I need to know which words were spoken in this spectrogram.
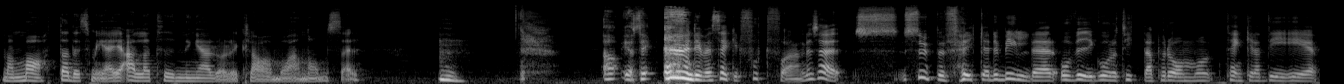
man matades med i alla tidningar och reklam och annonser. Mm. Ja, jag ser, det är väl säkert fortfarande så här superfejkade bilder och vi går och tittar på dem och tänker att det är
